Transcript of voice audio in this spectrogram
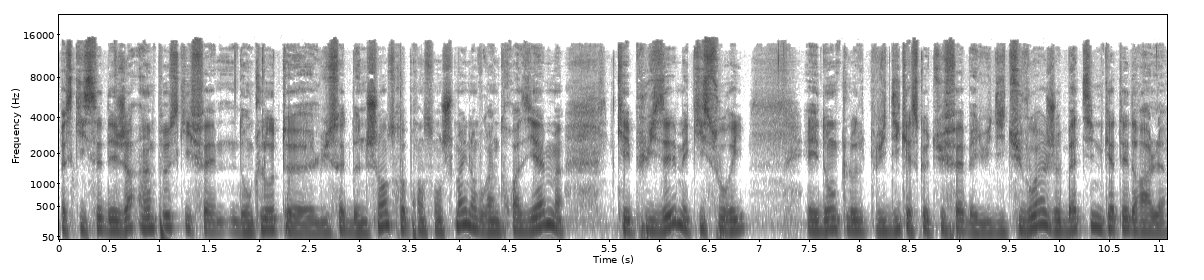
parce qu'il sait déjà un peu ce qu'il fait. Donc l'autre euh, lui souhaite bonne chance, reprend son chemin, il envoie un troisième qui est épuisé mais qui sourit. Et donc l'autre lui dit qu'est-ce que tu fais? Ben, Il lui dit tu vois je bâtis une cathédrale.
